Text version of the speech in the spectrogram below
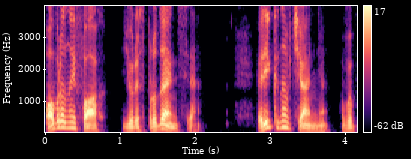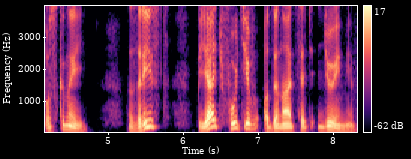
Обраний фах юриспруденція. Рік навчання випускний. Зріст 5 футів 11 дюймів.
